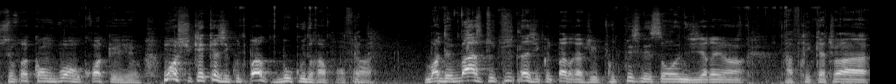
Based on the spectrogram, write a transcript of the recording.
c'est vrai qu'on me voit, on croit que. Moi, je suis quelqu'un, j'écoute pas beaucoup de rap en fait. Ouais. Moi, de base, tout de suite, là, j'écoute pas de rap. J'écoute plus les sons nigériens, africains, tu vois,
